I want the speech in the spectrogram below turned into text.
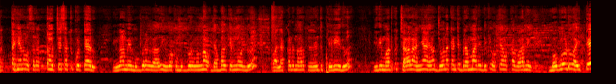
రక్తహీనం రక్తం వచ్చేసట్టు కొట్టారు. ఇంకా మేము ముగ్గురం కాదు ఇంకొక ముగ్గురం ఉన్నాం. దెబ్బలు తిన్నోళ్ళు. వాళ్ళు ఎక్కడున్నారు ప్రజెంట్ తెలియదు ఇది మటుకు చాలా అన్యాయం. జూలకంటి బ్రహ్మారెడ్డికి ఒకే ఒక్క వార్నింగ్. మొగోడు అయితే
